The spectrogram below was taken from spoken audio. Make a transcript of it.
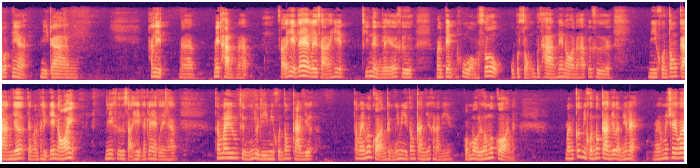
รถเนี่ยมีการผลิตนะไม่ทันนะครับ สาเหตุแรกเลยสาเหตุที่หนึ่งเลยก็คือ มันเป็นห่วงโซ่อุปสงค์อุปทานแน่นอนนะครับ ก็คือมีคนต้องการเยอะแต่มันผลิตได้น้อย นี่คือสาเหตุแรก ๆ เลยนะครับทำไมถึงอยู่ดีมีคนต้องการเยอะทำไมเมื่อก่อนถึงไม่มีต้องการเยอะขนาดนี้ ผมบอกเลยว่าเมื่อก่อน มันก็มีคนต้องการเยอะแบบนี้แหละนะไม่ใช่ว่า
